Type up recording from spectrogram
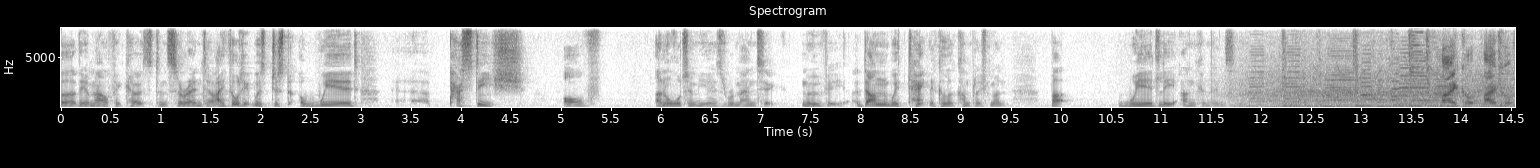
uh, the Amalfi Coast and Sorrento, I thought it was just a weird uh, pastiche of an autumn year's romantic movie, done with technical accomplishment, but weirdly unconvincing. Michael, Michael,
